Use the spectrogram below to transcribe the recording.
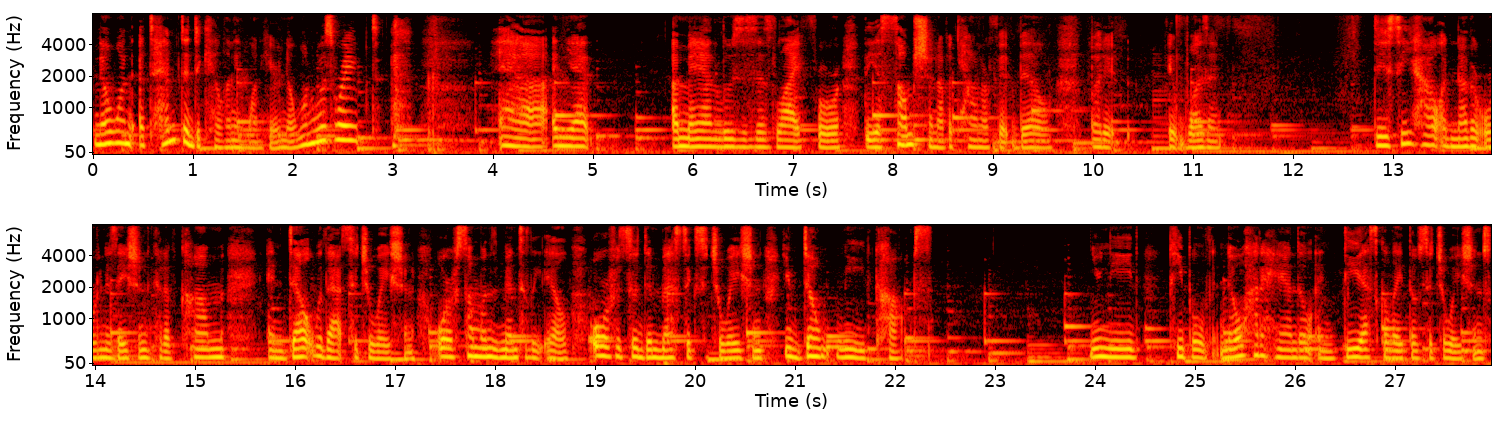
No one attempted to kill anyone here. No one was raped. uh, and yet, a man loses his life for the assumption of a counterfeit bill, but it, it wasn't. Do you see how another organization could have come and dealt with that situation? Or if someone's mentally ill, or if it's a domestic situation, you don't need cops. You need people that know how to handle and de escalate those situations.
